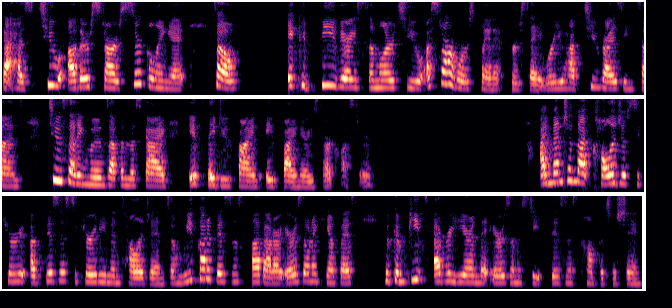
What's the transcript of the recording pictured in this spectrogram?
that has two other stars circling it. So it could be very similar to a Star Wars planet per se, where you have two rising suns, two setting moons up in the sky, if they do find a binary star cluster. I mentioned that College of Security of Business Security and Intelligence, and we've got a business club at our Arizona campus who competes every year in the Arizona State Business Competition,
